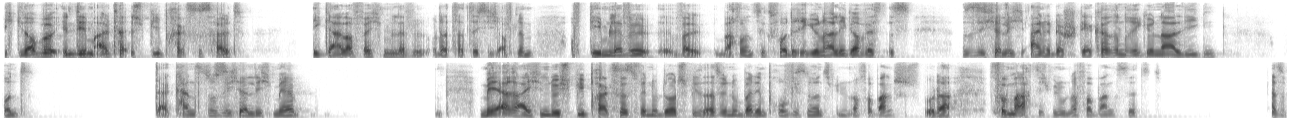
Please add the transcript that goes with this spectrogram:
ich glaube, in dem Alter ist Spielpraxis halt egal auf welchem Level oder tatsächlich auf einem, auf dem Level, weil machen wir uns nichts vor, die Regionalliga West ist sicherlich eine der stärkeren Regionalligen und da kannst du sicherlich mehr, mehr erreichen durch Spielpraxis, wenn du dort spielst, als wenn du bei den Profis 90 Minuten auf der Bank oder 85 Minuten auf der Bank sitzt. Also,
